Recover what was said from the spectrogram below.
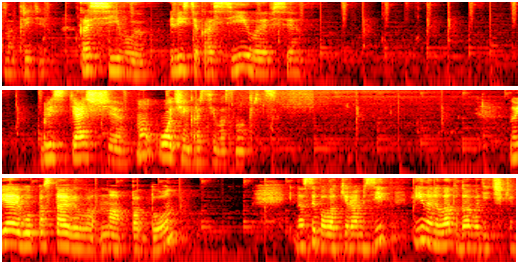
Смотрите. Красивую. Листья красивые все. Блестящие. Ну, очень красиво смотрится. Но я его поставила на поддон. Насыпала керамзит и налила туда водички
